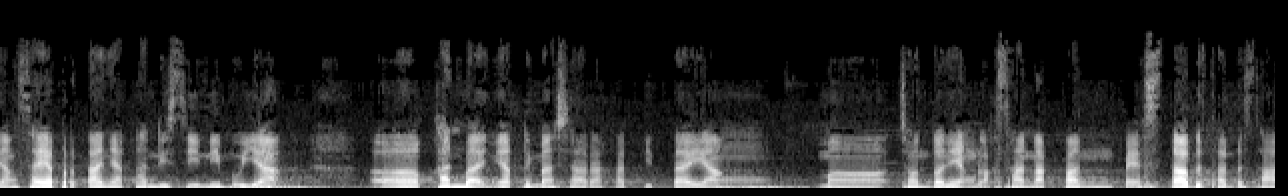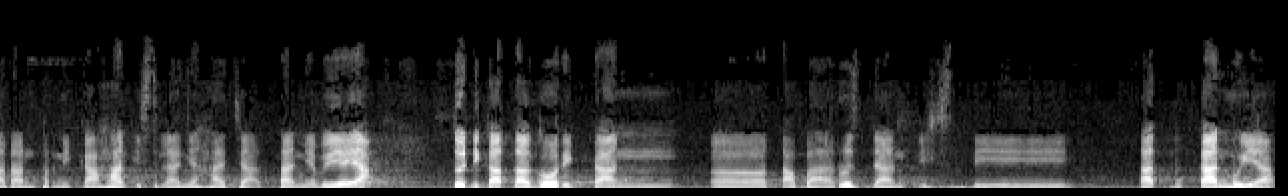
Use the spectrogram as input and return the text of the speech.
Yang saya pertanyakan di sini Bu ya, e, kan banyak di masyarakat kita yang me, contohnya yang melaksanakan pesta besar-besaran pernikahan istilahnya hajatan ya Bu ya, ya. itu dikategorikan e, tabarus dan istilat bukan Bu ya.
